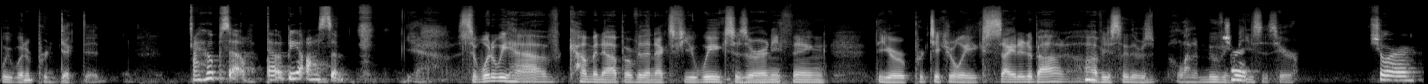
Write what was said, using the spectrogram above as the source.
we would have predicted. I hope so. That would be awesome. Yeah. So, what do we have coming up over the next few weeks? Is there anything that you're particularly excited about? Mm-hmm. Obviously, there's a lot of moving sure. pieces here. Sure.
